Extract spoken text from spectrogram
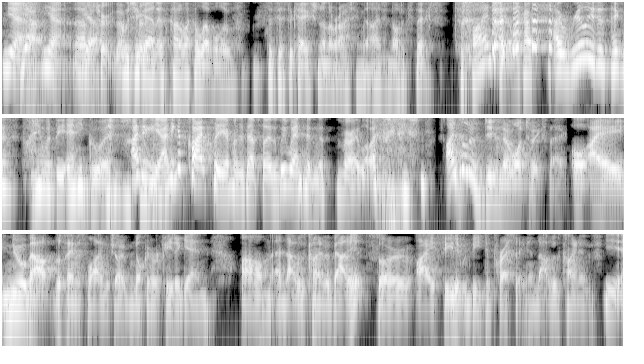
Yeah, Yeah. yeah, that's Yeah. true. That's which true. again is kind of like a level of sophistication in the writing that I did not expect to find here. Like I, I really didn't think this play would be any good. I think yeah, I think it's quite clear from this episode that we went in with very low expectations. I sort of didn't know what to expect. Or I knew about the famous line, which I'm not going to repeat again. Um, and that was kind of about it. So I figured it would be depressing, and that was kind of Yeah.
